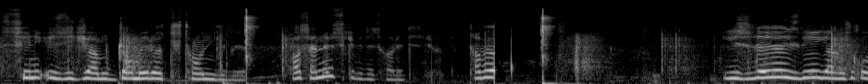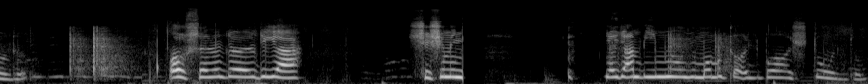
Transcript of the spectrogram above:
Seni ezeceğim Gamera Titan gibi. Ha sen de mi gibi de tuvalet ezeceksin? Tabii. İzleye izleye yanlışlık oldu. Oh seni de öldü ya. Şeşimin. Ya ben bilmiyorum ama galiba hasta oldum.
